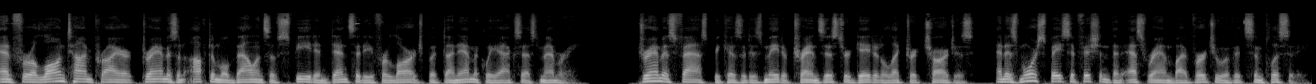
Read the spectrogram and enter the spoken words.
and for a long time prior, DRAM is an optimal balance of speed and density for large but dynamically accessed memory. DRAM is fast because it is made of transistor gated electric charges, and is more space efficient than SRAM by virtue of its simplicity.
